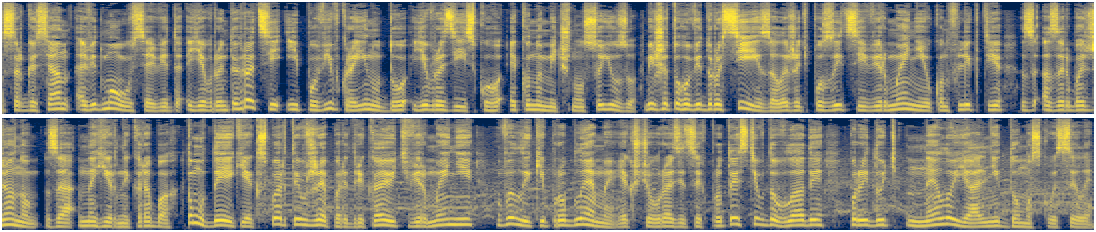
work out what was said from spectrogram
Саргасян відмовився від євроінтеграції і повів країну до Євразійського економічного союзу. Більше того, від Росії залежать позиції Вірменії у конфлікті з Азербайджаном за нагірний Карабах. Тому деякі експерти вже передрікають Вірменії великі проблеми, якщо у разі цих протестів до влади прийдуть нелояльні до Москви сили.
